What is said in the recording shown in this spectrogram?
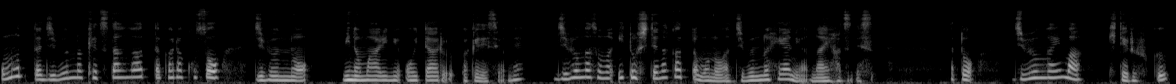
思った自分の決断があったからこそ自分の身の回りに置いてあるわけですよね。自分がその意図してなかったものは自分の部屋にはないはずです。あと自分が今着てる服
